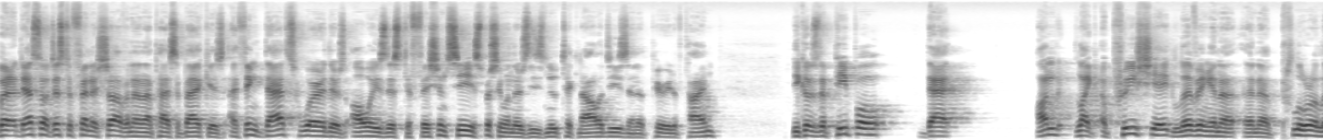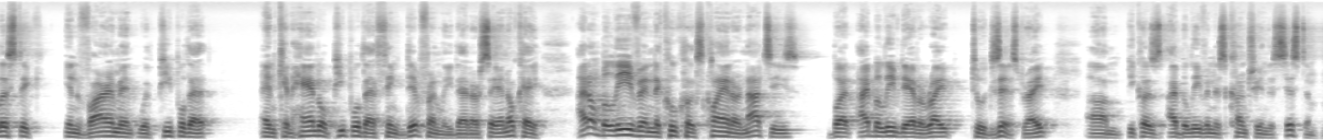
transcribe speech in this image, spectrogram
but that's all. Just to finish off, and then I pass it back. Is I think that's where there's always this deficiency, especially when there's these new technologies in a period of time, because the people that un, like appreciate living in a in a pluralistic environment with people that and can handle people that think differently, that are saying, okay, I don't believe in the Ku Klux Klan or Nazis, but I believe they have a right to exist, right? Um, because I believe in this country and the system.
